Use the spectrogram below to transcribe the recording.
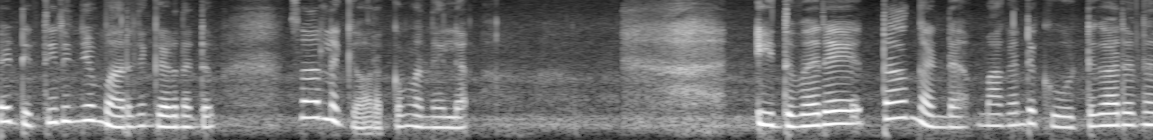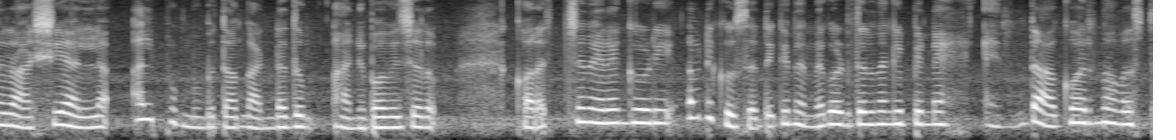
പെട്ടി തിരിഞ്ഞും മറിഞ്ഞും കിടന്നിട്ടും സാറിലേക്ക് ഉറക്കം വന്നില്ല. ഇതുവരെ താൻ കണ്ട മകന്റെ കൂട്ടുകാരെന്ന രാശിയല്ല അല്പം മുമ്പ് താൻ കണ്ടതും അനുഭവിച്ചതും. കുറച്ച് നേരം കൂടി അവന്റെ കുസൃതിക്ക് നിന്ന് കൊടുത്തിരുന്നെങ്കിൽ പിന്നെ എന്താകുമായിരുന്നു അവസ്ഥ?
